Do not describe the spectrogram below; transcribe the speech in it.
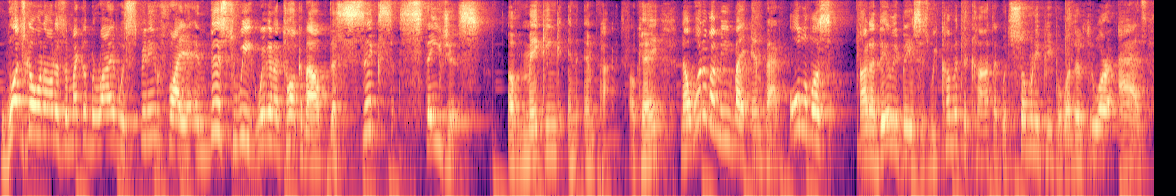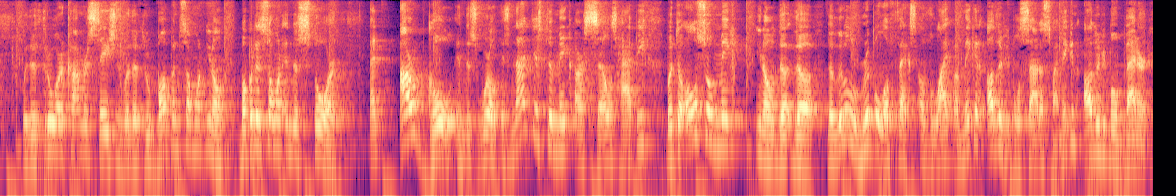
What's going on? This is Michael Barive with Spitting Fire, and this week we're to talk about the six stages of making an impact. Okay? Now, what do I mean by impact? All of us on a daily basis, we come into contact with so many people, whether through our ads, whether through our conversations, whether through bumping someone, you know, bumping into someone in the store. And our goal in this world is not just to make ourselves happy, but to also make, you know, the, the, the little ripple effects of life of making other people satisfied, making other people better,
